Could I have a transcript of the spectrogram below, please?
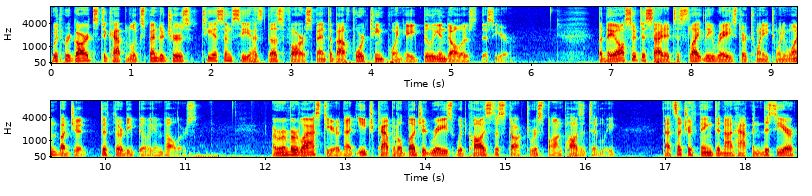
With regards to capital expenditures, TSMC has thus far spent about $14.8 billion this year. But they also decided to slightly raise their 2021 budget to $30 billion. I remember last year that each capital budget raise would cause the stock to respond positively. That such a thing did not happen this year,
